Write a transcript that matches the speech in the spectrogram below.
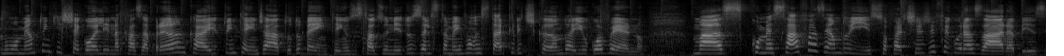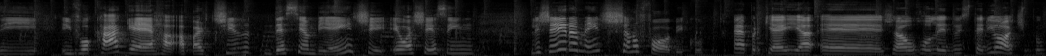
no momento em que chegou ali na Casa Branca, aí tu entende, ah, tudo bem, tem os Estados Unidos, eles também vão estar criticando aí o governo. Mas começar fazendo isso a partir de figuras árabes e invocar a guerra a partir desse ambiente, eu achei assim ligeiramente xenofóbico. É, porque aí é já o rolê do estereótipo.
